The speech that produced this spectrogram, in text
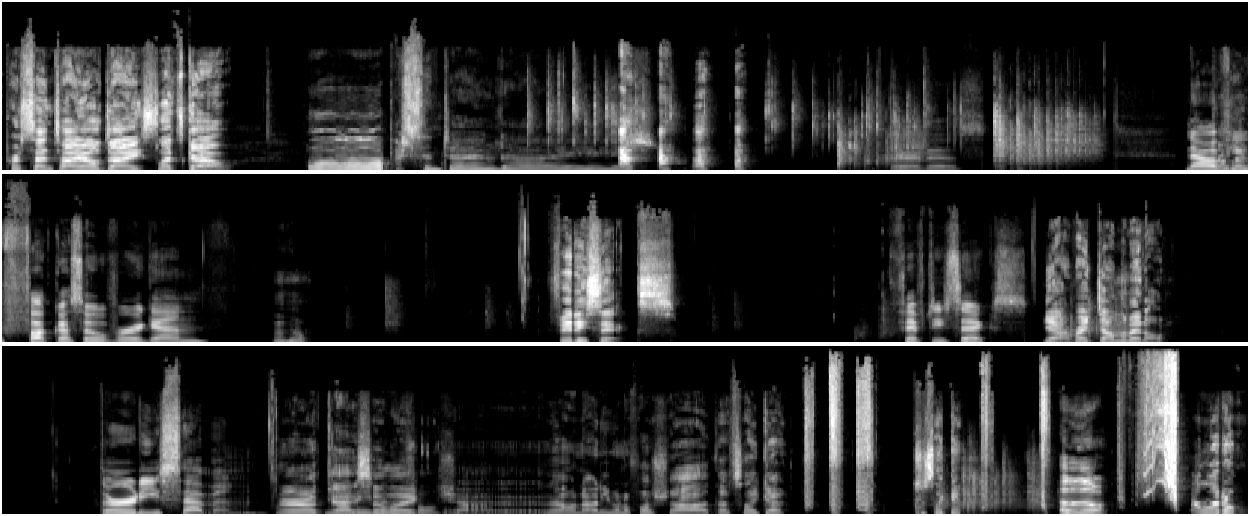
Percentile dice. Let's go. Ooh, percentile dice. Ah, ah, ah, there it is. Now, if you fuck us over again, mm-hmm. 56. 56, Yeah, right down the middle. 37. Okay, Not so like uh, no, not even a full shot. That's like a just like a A little, a little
